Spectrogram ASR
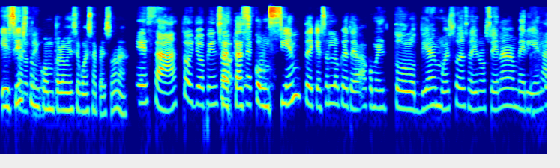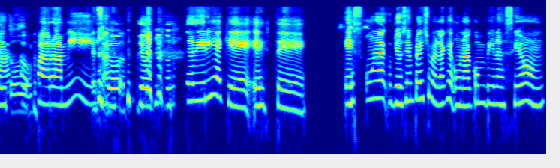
hiciste te un gusta. compromiso con esa persona. exacto, yo O pienso, sea, estás consciente que eso es lo que te va a comer todos los días, almuerzo, desayuno, cena, merienda y todo. Para mí, yo, Exacto. yo, yo te diría que este es una, yo siempre he dicho, ¿verdad? Que una combinación,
